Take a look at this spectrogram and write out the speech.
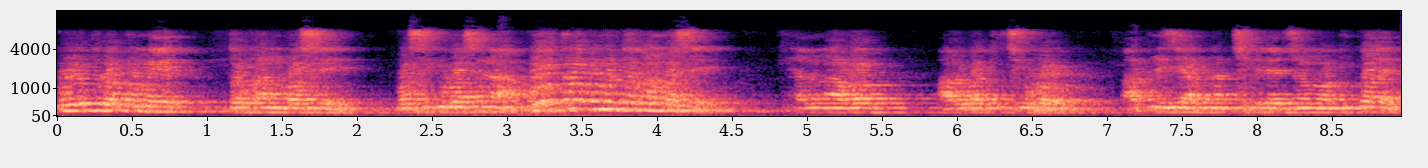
বহুত রকমের দোকান বসে। বসে কি বসে না? বহুত রকমের দোকান বসে। খেলনা হোক, আর বা কিছু হোক, আপনি যে আপনার ছেলের জন্য কি করেন?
